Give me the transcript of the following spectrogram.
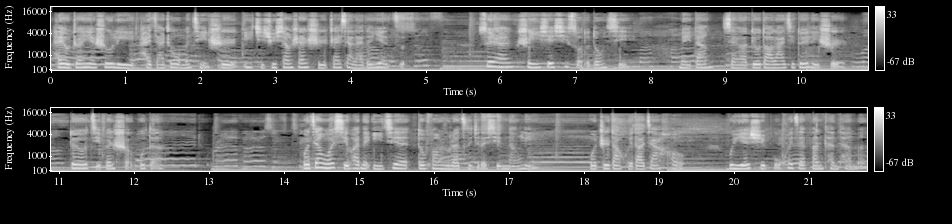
还有专业书里还夹着我们寝室一起去香山时摘下来的叶子。虽然是一些细琐的东西，每当想要丢到垃圾堆里时，都有几分舍不得。我将我喜欢的一切都放入了自己的行囊里。我知道回到家后，我也许不会再翻看他们。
